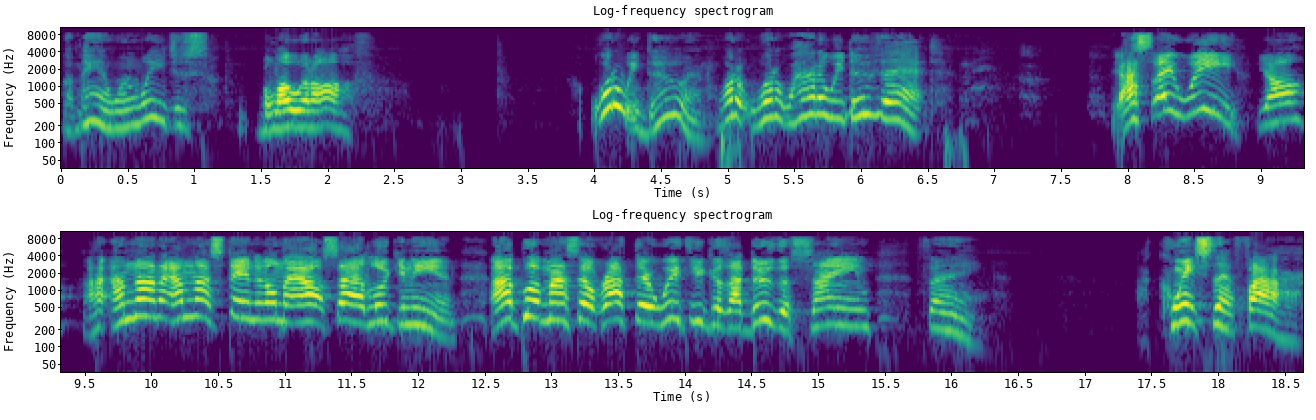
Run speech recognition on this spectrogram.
But man, when we just blow it off, what are we doing? What, what, why do we do that? I say we, y'all. I, am not, I'm not standing on the outside looking in. I put myself right there with you because I do the same thing. I quench that fire.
